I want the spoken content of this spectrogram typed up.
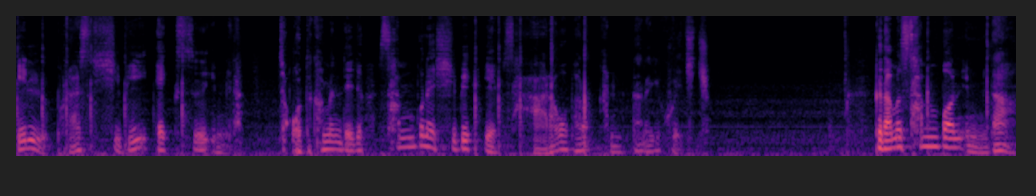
1 플러스 12x입니다. 자, 어떻게 하면 되죠? 3분의 12, 예, 4라고 바로 간단하게 구해지죠. 그 다음은 3번입니다.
